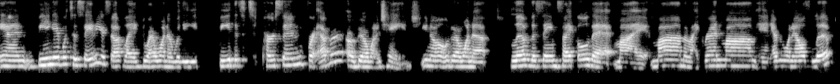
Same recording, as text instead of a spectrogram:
and being able to say to yourself like do i want to really be this person forever or do i want to change? You know do i want to live the same cycle that my mom and my grandmom and everyone else lived?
